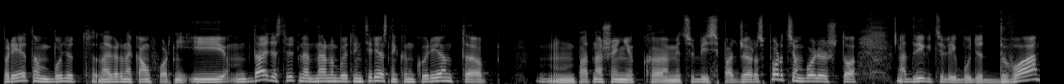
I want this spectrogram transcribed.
при этом будет, наверное, комфортнее. И да, действительно, это, наверное, будет интересный конкурент по отношению к Mitsubishi Pajero Sport, тем более, что двигателей будет два.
